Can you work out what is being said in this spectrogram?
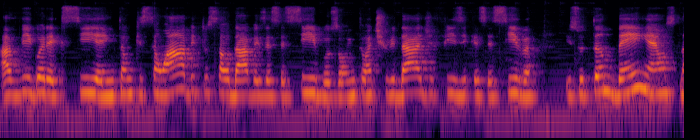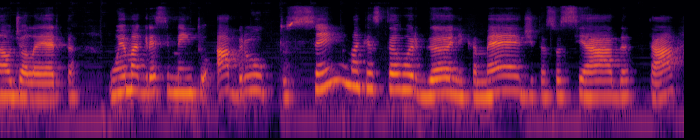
a vigorexia, então que são hábitos saudáveis excessivos ou então atividade física excessiva. Isso também é um sinal de alerta. Um emagrecimento abrupto, sem uma questão orgânica, médica associada, tá?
